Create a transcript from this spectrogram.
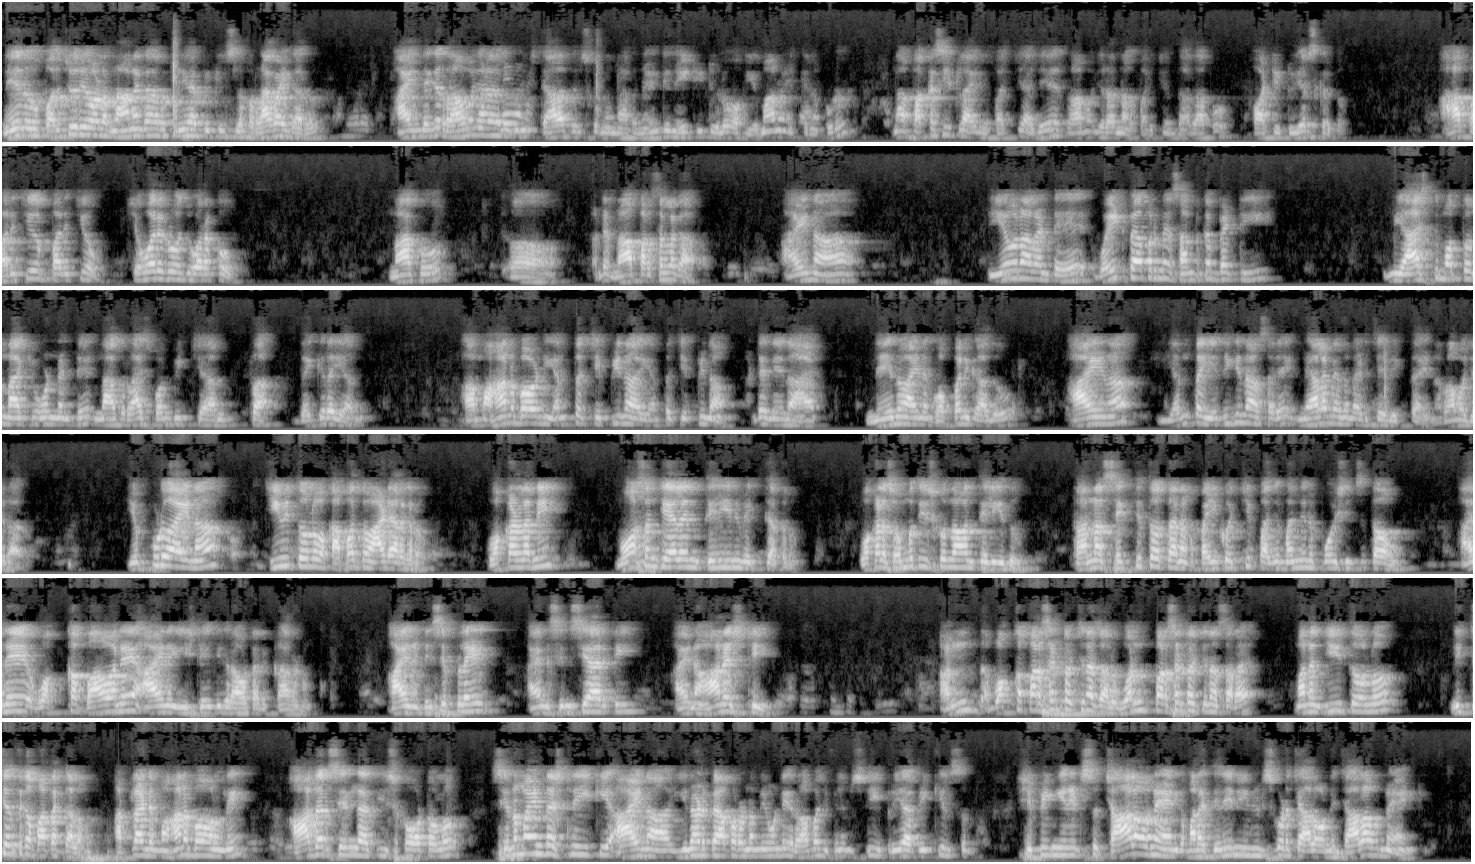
నేను పరుచూరి వాళ్ళ నాన్నగారు ప్రియా పికిల్స్లో రాఘవయ్య గారు. ఆయన దగ్గర రామోజీరావు గురించి చాలా తెలుసుకున్నాను. నాకు నైన్టీన్ ఎయిటీ టూలో ఒక విమానం ఎక్కినప్పుడు నా పక్క సీట్లో ఆయన పరిచయం అదే రామోజీరావు నాకు పరిచయం దాదాపు ఫార్టీ టూ ఇయర్స్ క్రితం. ఆ పరిచయం పరిచయం చివరి రోజు వరకు నాకు అంటే నా పర్సనల్గా ఆయన ఏమనాలంటే వైట్ పేపర్ మీద సంతకం పెట్టి మీ ఆస్తి మొత్తం నాకు ఇవ్వండి అంటే నాకు రాసి పంపించే అంత దగ్గరయ్యాను. ఆ మహానుభావుడిని ఎంత చెప్పినా ఎంత చెప్పినా అంటే నేను నేను ఆయన గొప్పని కాదు ఆయన ఎంత ఎదిగినా సరే నేల మీద నడిచే వ్యక్తి ఆయన రామోజీరావు ఎప్పుడు ఆయన జీవితంలో ఒక అబద్ధం ఆడారగరు ఒకళ్ళని మోసం చేయాలని తెలియని వ్యక్తి అతను. ఒకళ్ళ సొమ్ము తీసుకుందామని తెలియదు. తన శక్తితో తనకు పైకొచ్చి పది మందిని పోషించుతాం అనే ఒక్క భావనే ఆయన ఈ స్టేజ్కి రావడానికి కారణం. ఆయన డిసిప్లైన్ ఆయన సిన్సియారిటీ ఆయన ఆనెస్టీ. అంద ఒక్క పర్సెంట్ వచ్చినా చాలు. వన్ పర్సెంట్ వచ్చినా సరే మన జీవితంలో నిత్యంతగా బతకగలం. అట్లాంటి మహానుభావుల్ని ఆదర్శంగా తీసుకోవటంలో సినిమా ఇండస్ట్రీకి ఆయన ఈనాడు పేపర్ ఉండనివ్వండి Ramoji films Priya pickles shipping units చాలా ఉన్నాయి ఆయనకి. మనకు తెలియని యూనిట్స్ కూడా చాలా ఉన్నాయి. చాలా ఉన్నాయి ఆయనకి.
